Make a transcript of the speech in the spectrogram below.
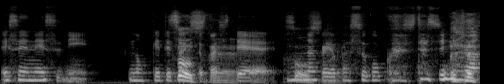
SNS に乗っけてたりとかして、ね、もうなんかやっぱすごく親しみが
